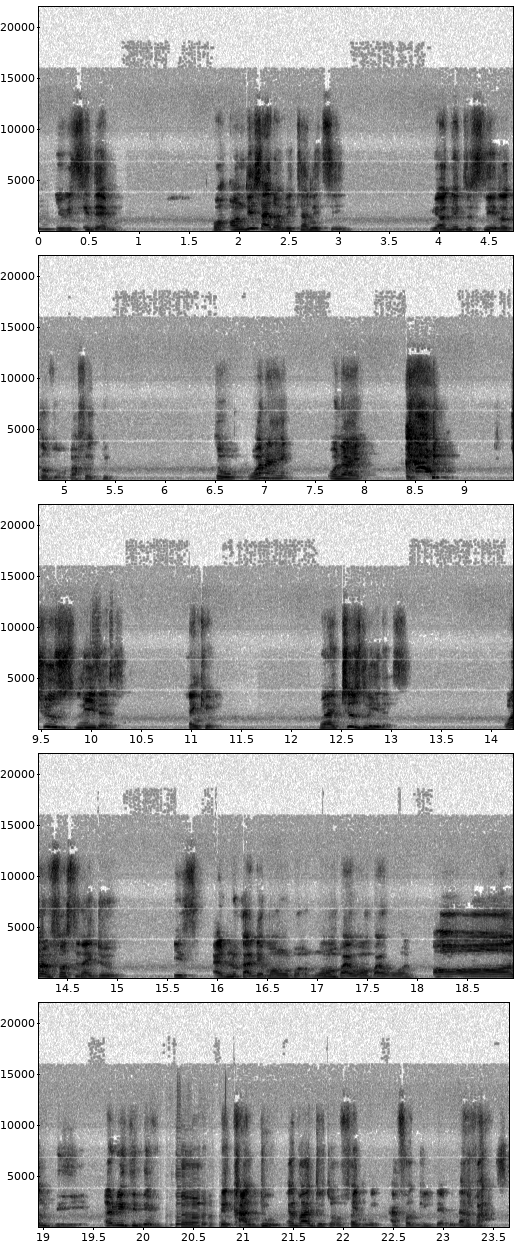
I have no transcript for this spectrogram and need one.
mm. you will see them. But on this side of eternity, you are going to see a lot of imperfect people. So when I when I choose leaders, thank you. When I choose leaders, one of the first things I do is I look at them one, one by one by one. All the everything they've done, they can do, ever do to offend me, I forgive them in advance.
